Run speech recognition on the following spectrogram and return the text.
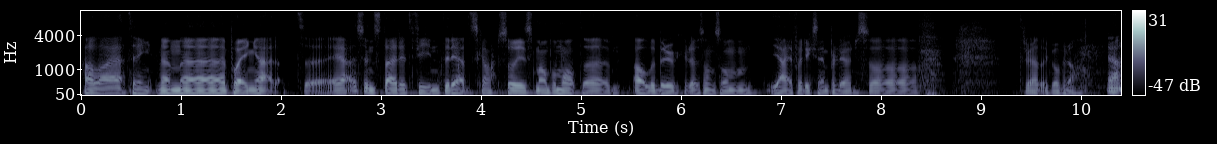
«Halla, jeg trenger. Men uh, poenget er at uh, jeg syns det er et fint redskap. Så hvis man på en måte alle bruker det sånn som jeg f.eks. gjør, så tror jeg det går bra. Ja.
